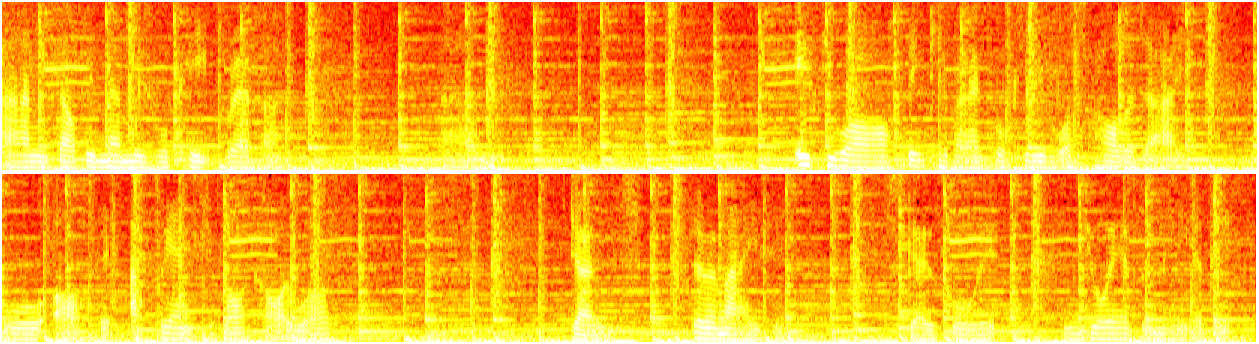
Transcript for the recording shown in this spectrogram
and there'll be memories we'll keep forever. Um, if you are thinking about booking with What a Holiday or apprehensive like I was, don't. They're amazing. Just go for it. Enjoy every minute of it.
